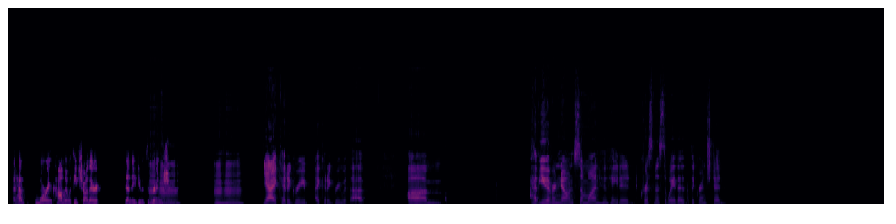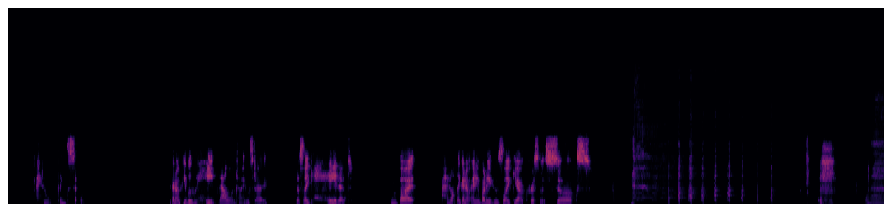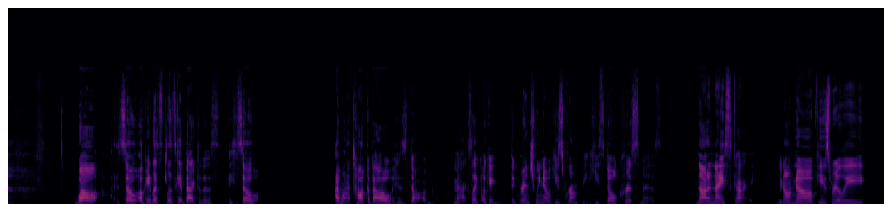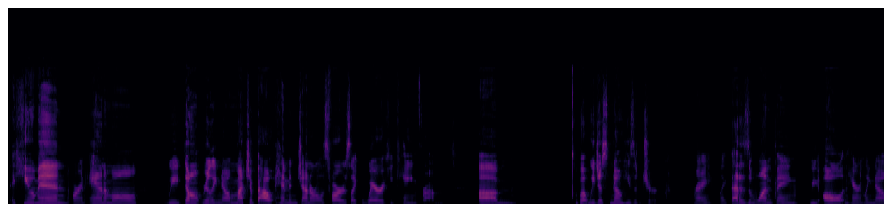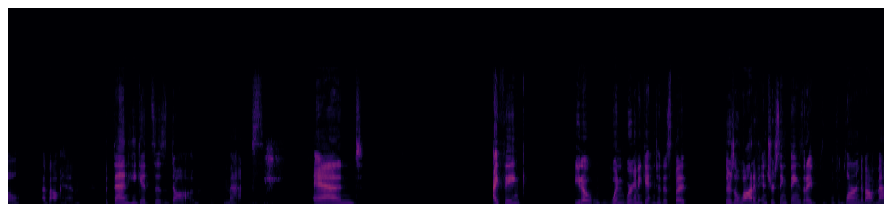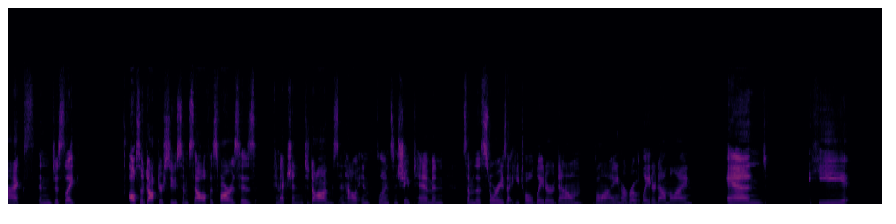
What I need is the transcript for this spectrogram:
that have more in common with each other than they do with the Grinch. Mm-hmm. Mm-hmm. Yeah, I could agree. I could agree with that. Um, have you ever known someone who hated Christmas the way that the Grinch did? I don't think so. Like, I know people who hate Valentine's Day, just like hate it. But I don't think I know anybody who's like, yeah, Christmas sucks. well, so okay, let's let's get back to this. So I want to talk about his dog, Max. Like, okay, the Grinch we know, he's grumpy. He stole Christmas. Not a nice guy. We don't know if he's really a human or an animal. We don't really know much about him in general as far as like where he came from. Um but we just know he's a jerk, right? Like that is the one thing we all inherently know about him. But then he gets his dog, mm. Max. And I think, you know, when we're going to get into this, but there's a lot of interesting things that I learned about Max and just like also Dr. Seuss himself as far as his connection to dogs and how it influenced and shaped him and some of the stories that he told later down the line or wrote later down the line. And he,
